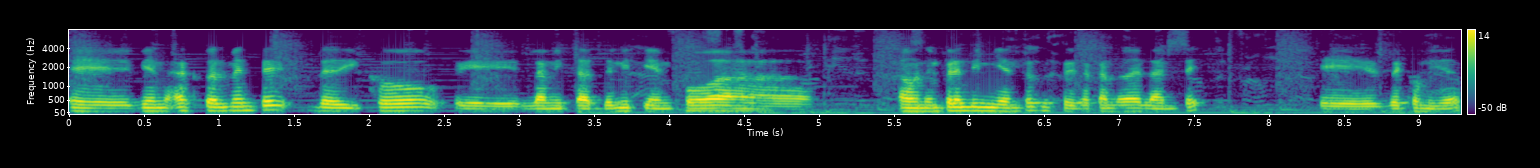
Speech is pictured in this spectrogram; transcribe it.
Eh, bien, actualmente dedico eh, la mitad de mi tiempo a, a, un emprendimiento que estoy sacando adelante, es de comida,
